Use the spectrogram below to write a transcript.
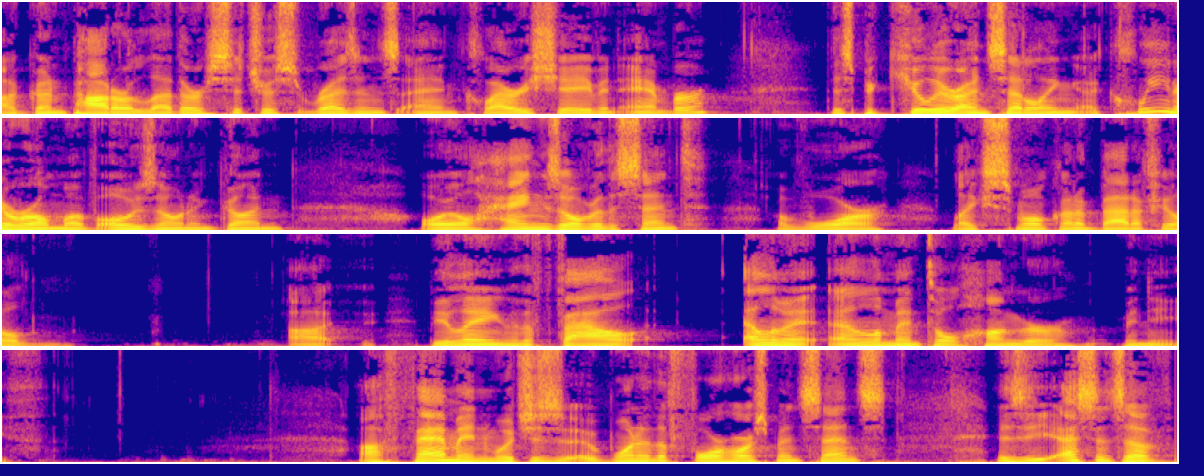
uh, gunpowder, leather, citrus resins, and clary sage and amber. This peculiar, unsettling, uh, clean aroma of ozone and gun oil hangs over the scent of war like smoke on a battlefield. Uh, belaying the foul element, elemental hunger beneath. Uh, famine, which is one of the four horsemen scents, is the essence of,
